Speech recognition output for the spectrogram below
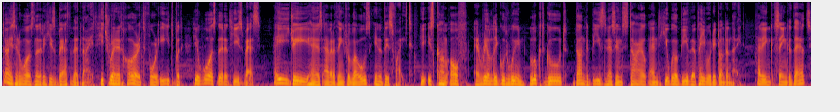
Tyson was not at his best that night, he trained hard for it, but he was not at his best. AJ has everything to lose in this fight. He is come off a really good win, looked good, done the business in style and he will be the favorite on the night. Having saying that,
